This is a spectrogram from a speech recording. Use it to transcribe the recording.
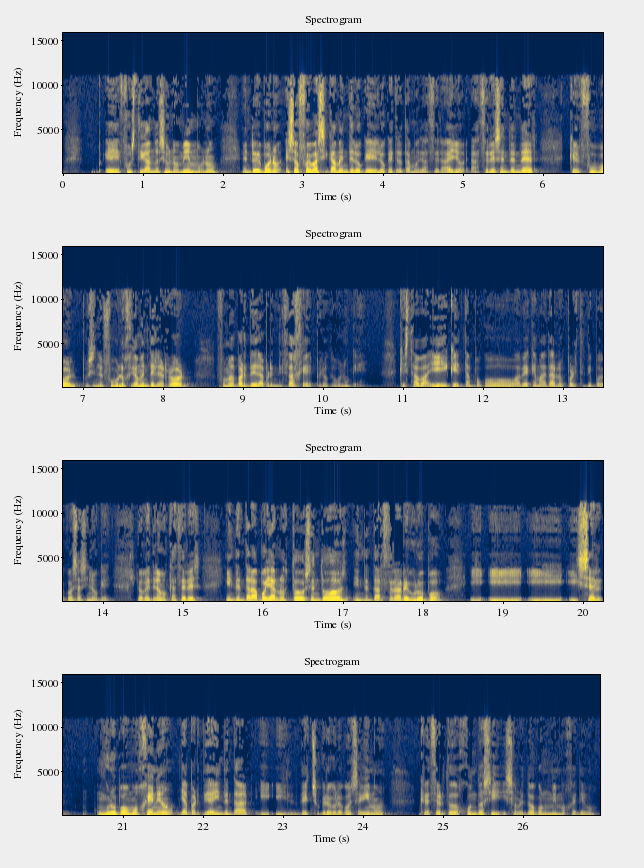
eh, fustigándose uno mismo, ¿no? Entonces, bueno, eso fue básicamente lo que, lo que tratamos de hacer a ellos. Hacerles entender que el fútbol, pues en el fútbol, lógicamente, el error forma parte del aprendizaje, pero que bueno, que, que estaba ahí, que tampoco había que matarlos por este tipo de cosas, sino que lo que tenemos que hacer es intentar apoyarnos todos en todos, intentar cerrar el grupo y, y- y- ser un grupo homogéneo y a partir de ahí intentar, y, de hecho creo que lo conseguimos, crecer todos juntos y, sobre todo con un mismo objetivo.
